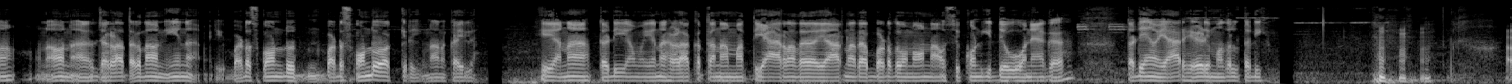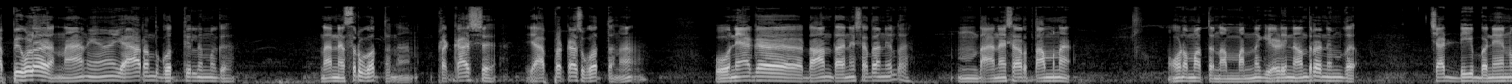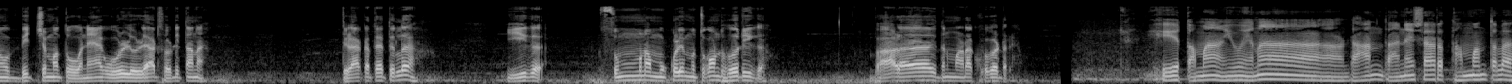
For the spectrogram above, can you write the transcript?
ನಾನು ಜಗಳ ತೆಗ್ದ ನೀನು. ಬಡಿಸ್ಕೊಂಡು, ಬಡಸ್ಕೊಂಡು ಹೋಗ್ತೀರಿ ನನ್ನ ಕೈಲಿ. ಏನ ತಡಿ, ಅವ ಏನ ಹೇಳಕತ್ತಾನ? ಮತ್ತೆ ಯಾರದ ಯಾರನ್ನಾರ ಬಡ್ದವನೋ ನಾವು ಸಿಕ್ಕೊಂಡಿದ್ದೆವು ಮನ್ಯಾಗ. ತಡಿ ಅವ ಯಾರು ಹೇಳಿ ಮೊದಲು ತಡಿ. ಅಪ್ಪಿಗಳ, ನಾನು ಯಾರಂದು ಗೊತ್ತಿಲ್ಲ ನಿಮಗೆ. ನನ್ನ ಹೆಸರು ಗೊತ್ತನ? ಪ್ರಕಾಶ್. ಯಾ ಪ್ರಕಾಶ್ ಗೊತ್ತನ? ಓನ್ಯಾಗ ಡಾನ್ ದಾನೇಶ್ ಅದಾನಿಲ್ಲ? ಹ್ಞೂ ದಾನೇಶ್ ಅವ್ರ ತಮ್ಮನ. ನೋಡ ಮತ್ತು ನಮ್ಮ ಮನೆಗೆ ಹೇಳಿನ ಅಂದ್ರೆ ನಿಮ್ದು. ಚಡ್ಡಿ, ಬನೇನು, ಬಿಚ್ಚು ಮತ್ತು ಓನ್ಯಾಗ ಉಳ್ಳಿ ಉಳ್ಳಾಡ್ ಹೊಡಿತಾನ ತಿಳಾಕತೈತಿಲ್ಲ ಈಗ ಸುಮ್ಮನೆ ಮುಕ್ಕಳಿ ಮುಚ್ಕೊಂಡು ಹೋರಿ ಈಗ. ಭಾಳ ಇದನ್ನ ಮಾಡಕ್ಕೆ ಹೋಗ್ಬೇಡ್ರಿ ಏ ತಮ್ಮ ಇವ ಏನ ಡಾನ್ ದಾನೇಶ್ ಅವ್ರ ತಮ್ಮ ಅಂತಲ್ಲ.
